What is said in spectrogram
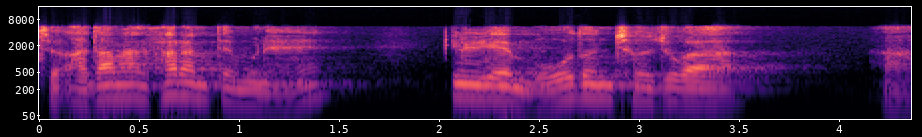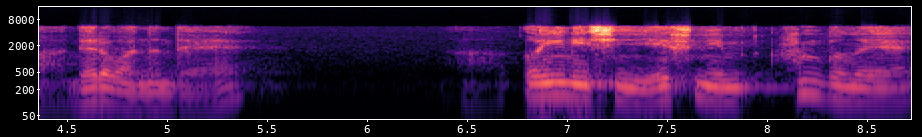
저 아담 한 사람 때문에 인류의 모든 저주가 아, 내려왔는데 아, 의인이신 예수님 한 분으로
